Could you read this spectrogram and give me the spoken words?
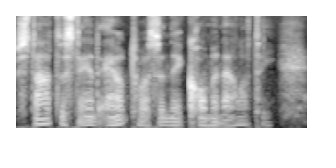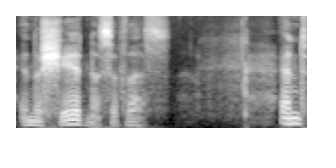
start to stand out to us in their commonality, in the sharedness of this. And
